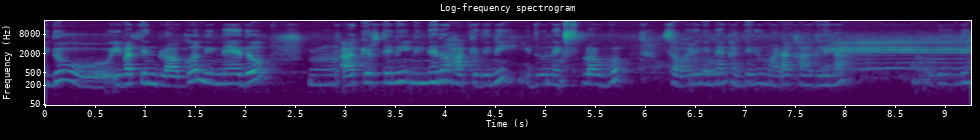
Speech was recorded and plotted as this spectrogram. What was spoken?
ಇದು ಇವತ್ತಿನ ಬ್ಲಾಗು ನಿನ್ನೆದು ಹಾಕಿರ್ತೀನಿ. ನಿನ್ನೆದು ಹಾಕಿದ್ದೀನಿ. ಇದು ನೆಕ್ಸ್ಟ್ ಬ್ಲಾಗು ಸಾರಿ ನಿನ್ನೆ ಕಂಟಿನ್ಯೂ ಮಾಡೋಕ್ಕಾಗಲಿಲ್ಲ ನೋಡಿ ಇಲ್ಲಿ.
